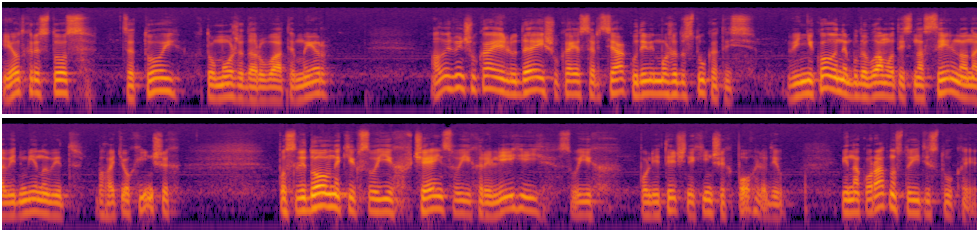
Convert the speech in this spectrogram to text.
І от Христос це той, хто може дарувати мир, але Він шукає людей, шукає серця, куди він може достукатись. Він ніколи не буде вламуватись насильно, на відміну від багатьох інших послідовників своїх вчень, своїх релігій, своїх політичних інших поглядів. Він акуратно стоїть і стукає.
